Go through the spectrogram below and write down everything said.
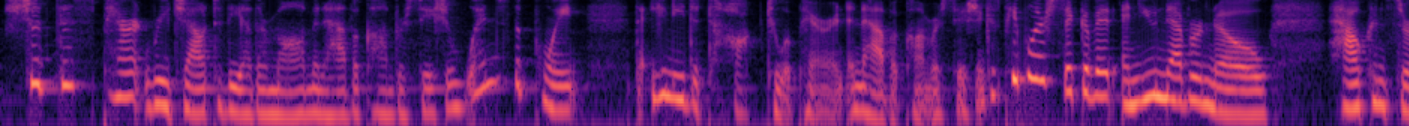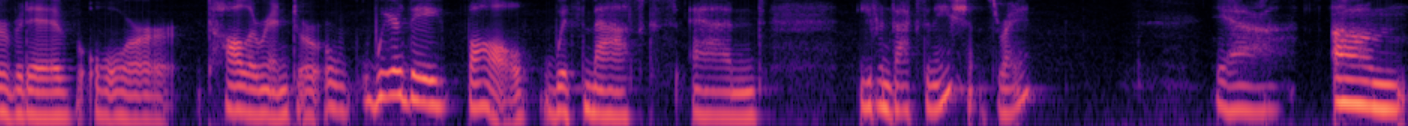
Should this parent reach out to the other mom and have a conversation? When's the point that you need to talk to a parent and have a conversation? Because people are sick of it and you never know how conservative or tolerant or, or where they fall with masks and even vaccinations, right? Yeah. Um,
